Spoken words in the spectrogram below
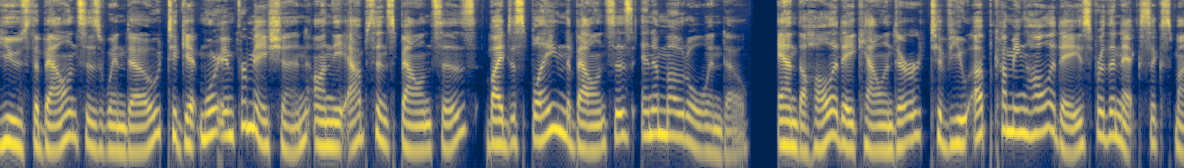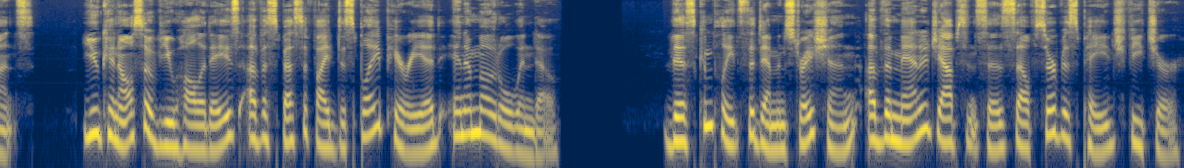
Use the Balances window to get more information on the absence balances by displaying the balances in a modal window, and the holiday calendar to view upcoming holidays for the next six months. You can also view holidays of a specified display period in a modal window. This completes the demonstration of the Manage Absences self-service page feature.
